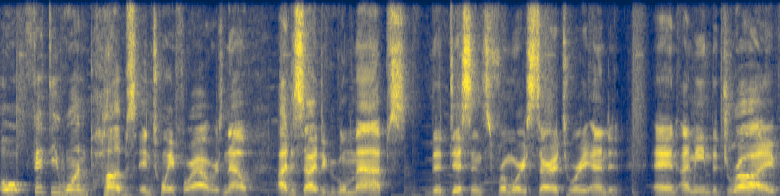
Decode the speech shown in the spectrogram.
oh, 51 pubs in 24 hours. Now, I decided to Google Maps the distance from where he started to where he ended. And I mean, the drive,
